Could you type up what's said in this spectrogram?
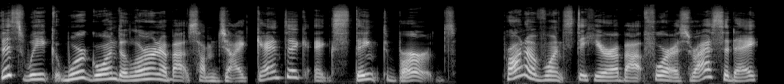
This week, we're going to learn about some gigantic extinct birds. Pranav wants to hear about Phorusrhacidae,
